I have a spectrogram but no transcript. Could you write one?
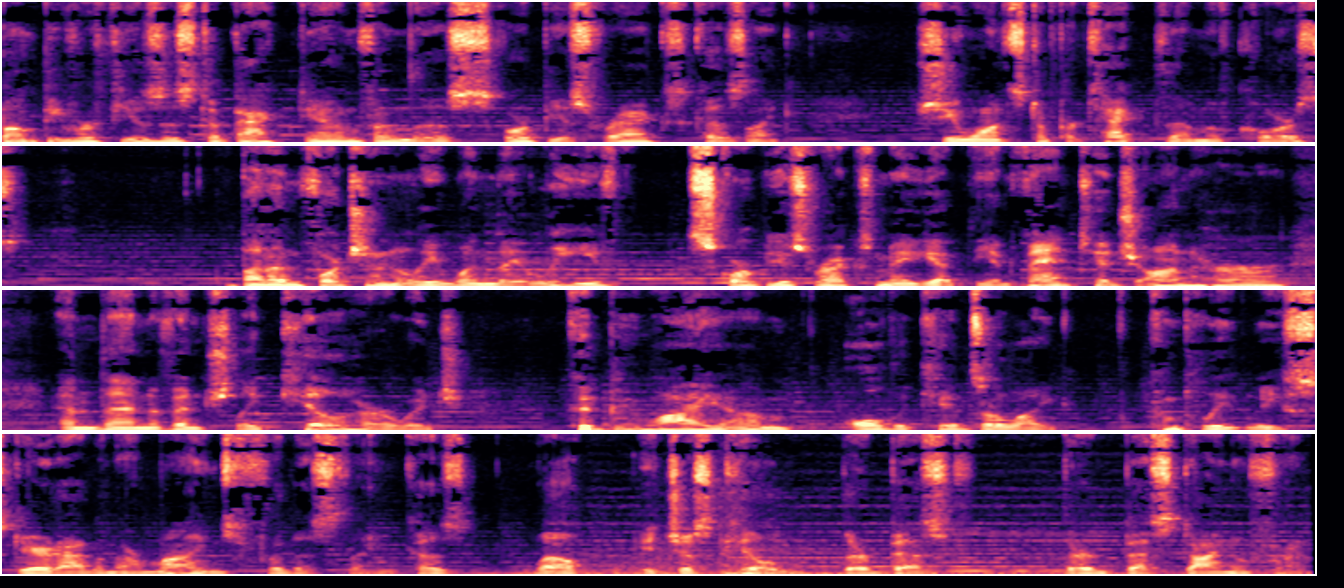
Bumpy refuses to back down from the Scorpius Rex because, like, she wants to protect them, of course. But unfortunately, when they leave, Scorpius Rex may get the advantage on her and then eventually kill her, which could be why um, all the kids are, like, completely scared out of their minds for this thing, because, well, it just killed their best, their best dino friend,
